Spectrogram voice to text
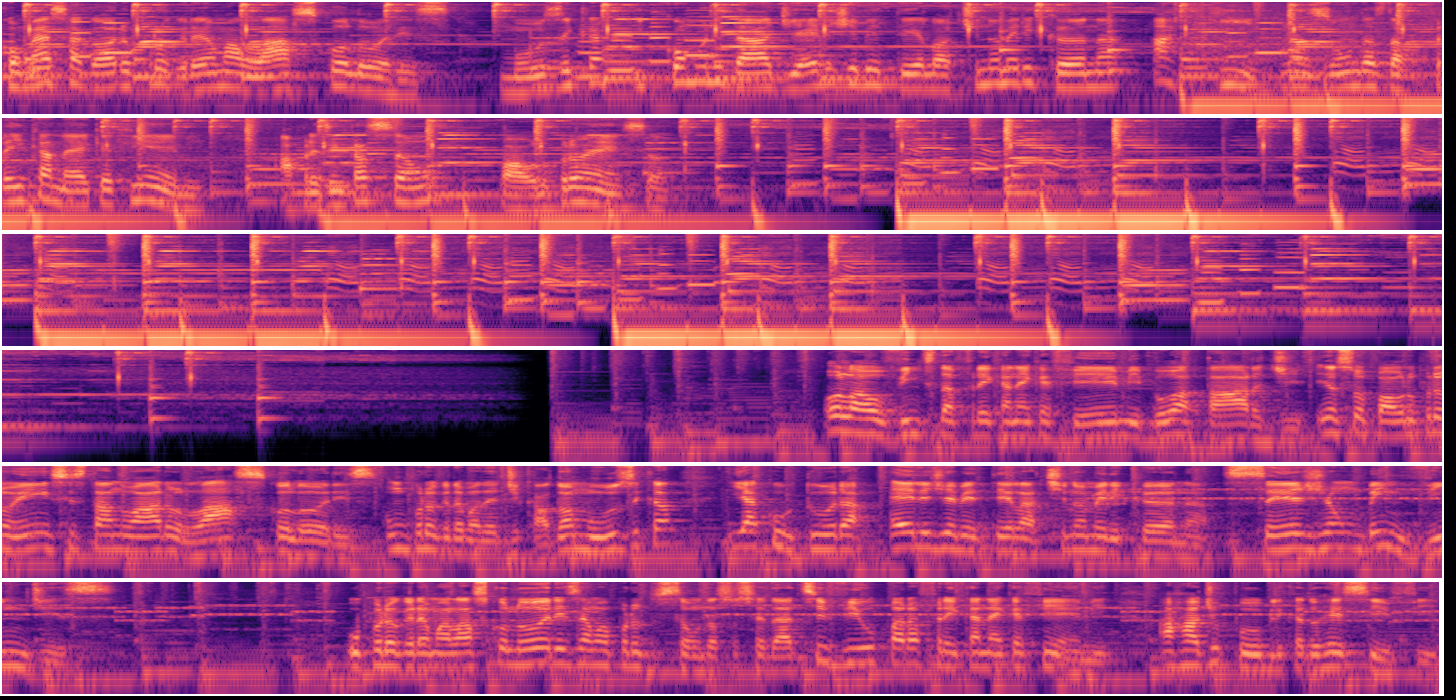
Começa agora o programa Las Colores, música e comunidade LGBT latino-americana aqui nas ondas da Freicaneca FM. Apresentação: Paulo Proença. Olá, ouvintes da Freicaneca FM, boa tarde. Eu sou Paulo Proença e está no ar o Las Colores, um programa dedicado à música e à cultura LGBT latino-americana. Sejam bem-vindos. O programa Las Colores é uma produção da sociedade civil para a Freicaneca FM, a rádio pública do Recife.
